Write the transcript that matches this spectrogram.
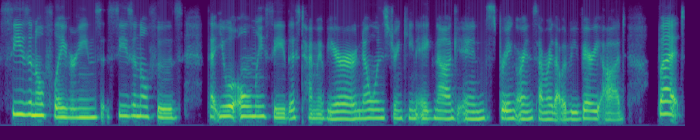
seasonal flavorings, seasonal foods that you will only see this time of year. No one's drinking eggnog in spring or in summer. That would be very odd, but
